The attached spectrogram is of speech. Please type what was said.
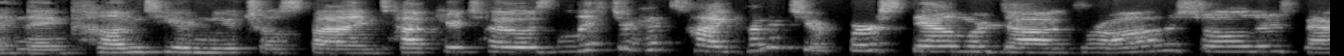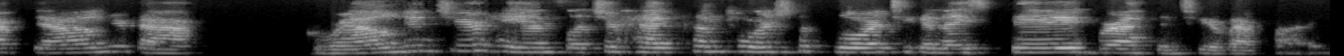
And then come to your neutral spine, tuck your toes, lift your hips high, come into your first downward dog, draw the shoulders back down your back, ground into your hands, let your head come towards the floor, take a nice big breath into your back body.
